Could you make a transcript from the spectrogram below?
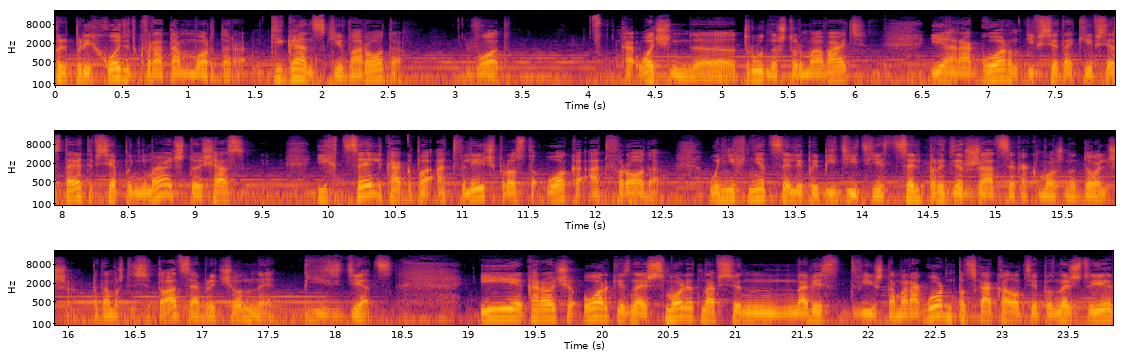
при приходит к вратам Мордора. Гигантские ворота, вот, очень э, трудно штурмовать. И Арагорн, и все такие, все стоят, и все понимают, что сейчас их цель как бы отвлечь просто око от Фрода. У них нет цели победить, есть цель продержаться как можно дольше. Потому что ситуация обреченная пиздец. И, короче, орки, значит, смотрят на, все, на весь движ. Там Арагорн подскакал, типа, значит, и,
